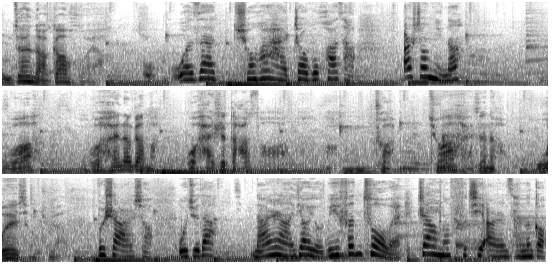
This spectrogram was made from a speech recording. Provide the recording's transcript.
你在哪干活呀？我我在琼花海照顾花草，二兄你呢？我，我还能干嘛？我还是打扫啊。川，琼花海在哪？我也想去啊。不是二兄，我觉得男人啊要有一分作为，这样呢夫妻二人才能够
